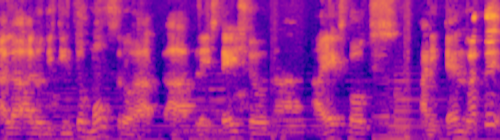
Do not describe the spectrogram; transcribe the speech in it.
a, los, distintos monstruos, a, PlayStation, a, Xbox, a Nintendo. Antes,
